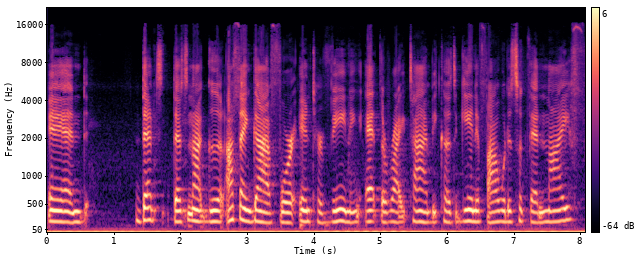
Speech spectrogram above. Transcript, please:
And that's that's not good. I thank God for intervening at the right time because again, if I would have took that knife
